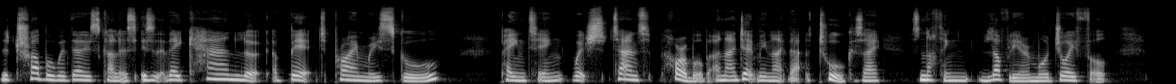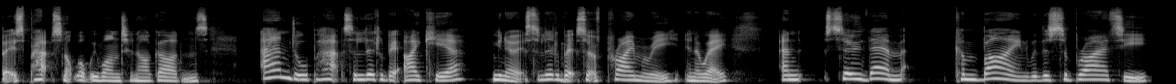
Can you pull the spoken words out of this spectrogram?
the trouble with those colours is that they can look a bit primary school painting, which sounds horrible, but and I don't mean like that at all, because I there's nothing lovelier and more joyful, but it's perhaps not what we want in our gardens. And or perhaps a little bit IKEA, you know, it's a little bit sort of primary in a way. And so them combined with the sobriety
